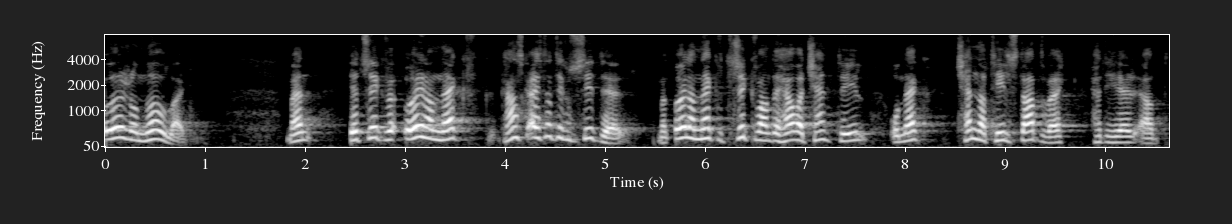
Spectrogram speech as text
øre og. Men jeg trykker vi øre og nekv, ganske eisne ting som sitter her, men øre og nekv trykker vi det her var kjent til, og nekv kjenner til stadigvæk hette her at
